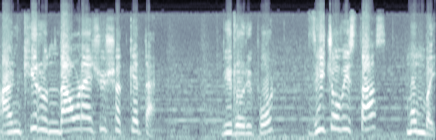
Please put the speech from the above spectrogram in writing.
आणखी रुंदावण्याची शक्यता आहे. ब्युरो रिपोर्ट झी चोवीस तास मुंबई.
